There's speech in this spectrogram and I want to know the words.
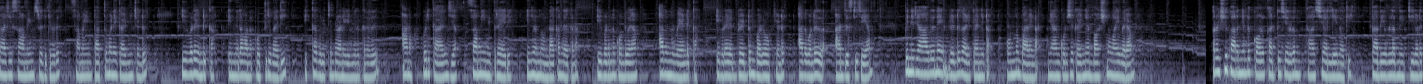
കാശി സമയം ശ്രദ്ധിക്കുന്നത് സമയം പത്ത് മണി കഴിഞ്ഞിട്ടുണ്ട്. ഇവിടെ ഉണ്ട് ഇക്ക. ഇന്നലെ വന്നപ്പോൾ ഒത്തിരി വരി. ഇക്ക വിളിക്കുമ്പോഴാണ് എഴുന്നേൽക്കുന്നത്. ആണോ? ഒരു കാര്യം ചെയ്യാം. സമയം ഇത്രയേരെ ഇനി ഒന്നും ഉണ്ടാക്കാൻ നിൽക്കണം. ഇവിടെ നിന്ന് കൊണ്ടുവരാം. അതൊന്നും വേണ്ടിക്ക ഇവിടെ ബ്രെഡും പഴവും ഒക്കെ ഉണ്ട്. അതുകൊണ്ട് അഡ്ജസ്റ്റ് ചെയ്യാം. പിന്നെ രാവിലെ തന്നെ ബ്രെഡ് കഴിക്കാഞ്ഞിട്ടാ. ഒന്നും പറയണ്ട. ഞാൻ കുറച്ച് കഴിഞ്ഞ ഭക്ഷണമായി വരാം. ഋഷി പറഞ്ഞിട്ട് കോൾ കട്ട് ചെയ്തതും കാശി അല്ലേ നോക്കി. പതിയുള്ള നെറ്റിയിലൂടെ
